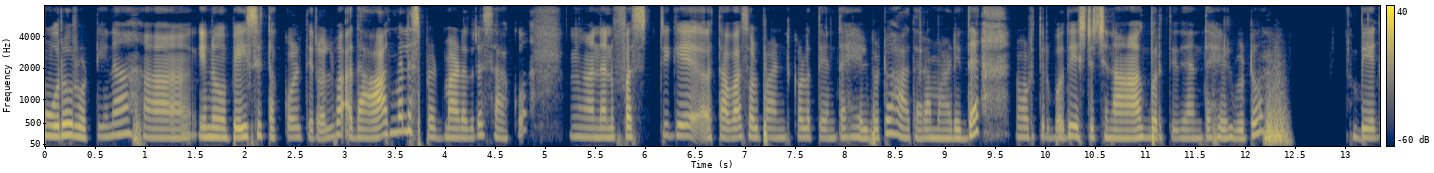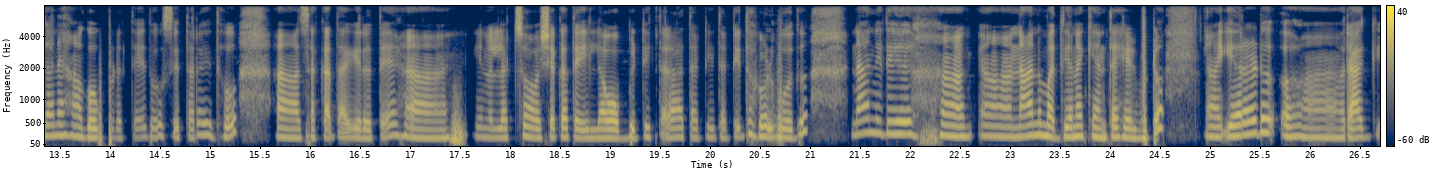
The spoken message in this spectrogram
ಮೂರು ರೊಟ್ಟಿನ ಏನು ಬೇಯಿಸಿ ತಕ್ಕೊಳ್ತಿರಲ್ವ, ಅದಾದಮೇಲೆ ಸ್ಪ್ರೆಡ್ ಮಾಡಿದ್ರೆ ಸಾಕು. ನಾನು ಫಸ್ಟಿಗೆ ತವ ಸ್ವಲ್ಪ ಅಂಟ್ಕೊಳ್ಳುತ್ತೆ ಅಂತ ಹೇಳಿಬಿಟ್ಟು ಆ ಥರ ಮಾಡಿದ್ದೆ. ನೋಡ್ತಿರ್ಬೋದು ಎಷ್ಟು ಚೆನ್ನಾಗಿ ಬರ್ತಿದೆ ಅಂತ ಹೇಳಿಬಿಟ್ಟು. ಬೇಗನೆ ಆಗೋಗ್ಬಿಡುತ್ತೆ, ದೋಸೆ ಥರ ಇದು. ಸಖತ್ತಾಗಿರುತ್ತೆ. ಏನು ಲಟ್ಸೋ ಅವಶ್ಯಕತೆ ಇಲ್ಲ ಒಬ್ಬಿಟ್ಟಿನ ಥರ ತಟ್ಟಿ ತಟ್ಟಿ ತೊಗೊಳ್ಬೋದು. ನಾನಿದೆ ನಾನು ಮಧ್ಯಾಹ್ನಕ್ಕೆ ಅಂತ ಹೇಳಿಬಿಟ್ಟು ಎರಡು ರಾಗಿ,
